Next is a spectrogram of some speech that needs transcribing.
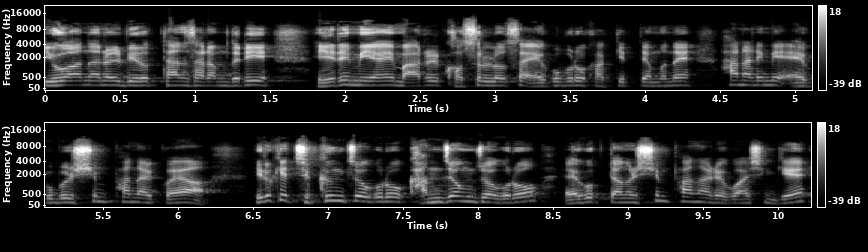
요하난을 비롯한 사람들이 예레미야의 말을 거슬러서 애굽으로 갔기 때문에 하나님이 애굽을 심판할 거야. 이렇게 즉흥적으로 감정적으로 애굽 땅을 심판하려고 하신 게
